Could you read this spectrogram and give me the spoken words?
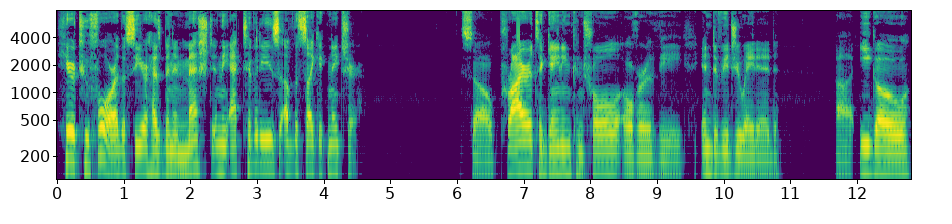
Heretofore, the seer has been enmeshed in the activities of the psychic nature. So prior to gaining control over the individuated uh, ego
